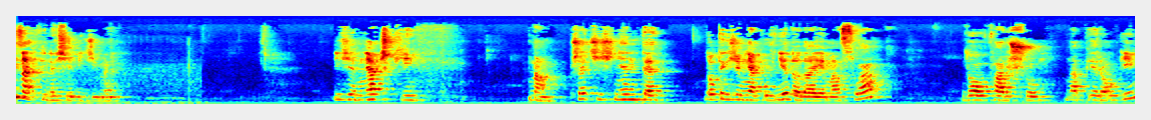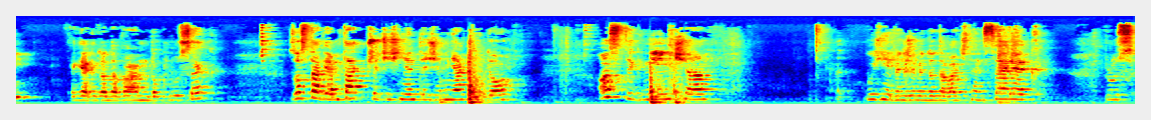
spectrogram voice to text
i za chwilę się widzimy. I ziemniaczki mam przeciśnięte. Do tych ziemniaków nie dodaję masła. Do farszu na pierogi, tak jak dodawałam do klusek. Zostawiam tak przeciśnięte ziemniaki do ostygnięcia. Później będziemy dodawać ten serek plus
